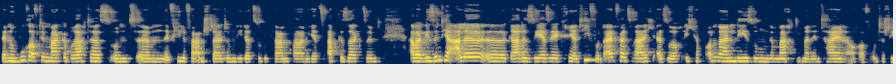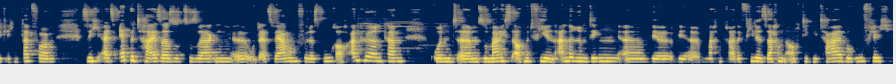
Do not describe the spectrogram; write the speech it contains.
wenn du ein Buch auf den Markt gebracht hast und ähm, viele Veranstaltungen, die dazu geplant waren, jetzt abgesagt sind. Aber wir sind ja alle äh, gerade sehr, sehr kreativ und einfallsreich. Also auch ich habe Online-Lesungen gemacht, die man in Teilen auch auf unterschiedlichen Plattformen sich als Appetizer sozusagen äh, und als Werbung für das Buch auch anhören kann. Und ähm, so mache ich es auch mit vielen anderen Dingen. Äh, wir, wir machen gerade viele Sachen auch digital beruflich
